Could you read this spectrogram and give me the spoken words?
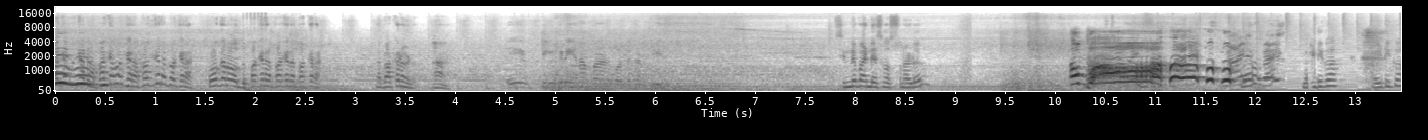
పక్కన, పక్కన పక్కన పక్కన పక్కన. పక్కన పక్కన పక్కన. పక్కన సిండి బండి వేసుకొస్తున్నాడు బయటికో బయటికో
